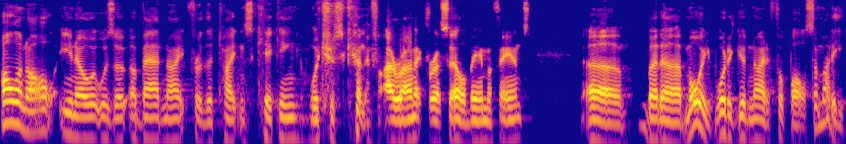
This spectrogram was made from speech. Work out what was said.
all in all, you know, it was a, a, bad night for the Titans kicking, which is kind of ironic for us Alabama fans. Uh, but uh, boy, what a good night of football! Somebody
